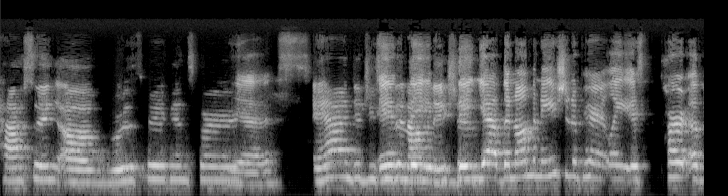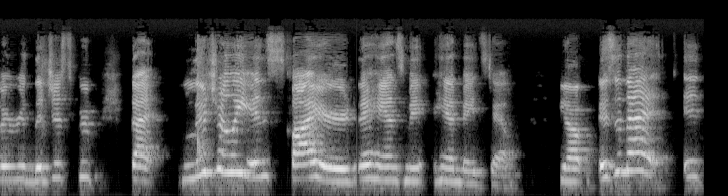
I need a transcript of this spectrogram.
passing of Ruth Bader Ginsburg. Yes. And did you see the And they- nomination? they- yeah, the nomination apparently is part of a religious group that literally inspired the Handsma- Handmaid's Tale. Yep. Isn't that it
